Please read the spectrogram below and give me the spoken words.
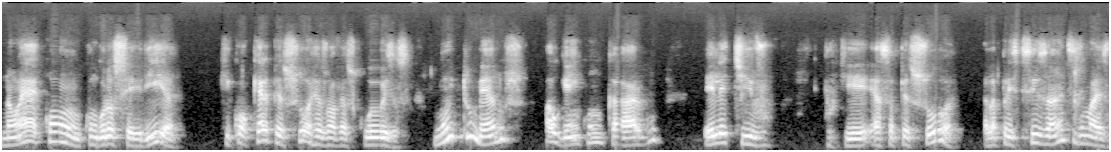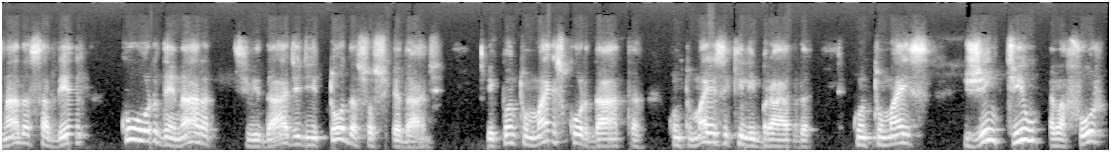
Não é com, com grosseria que qualquer pessoa resolve as coisas, muito menos alguém com um cargo eletivo, porque essa pessoa ela precisa, antes de mais nada, saber coordenar a atividade de toda a sociedade. E quanto mais cordata, quanto mais equilibrada, quanto mais gentil ela for,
